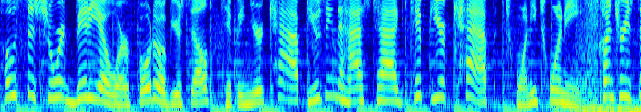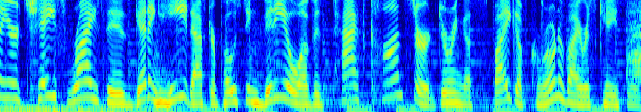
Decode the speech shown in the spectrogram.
post a short video or photo of yourself tipping your cap using the hashtag TipYourCap2020. Country singer Chase Rice is getting heat after posting video of his packed concert during a spike of coronavirus cases.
